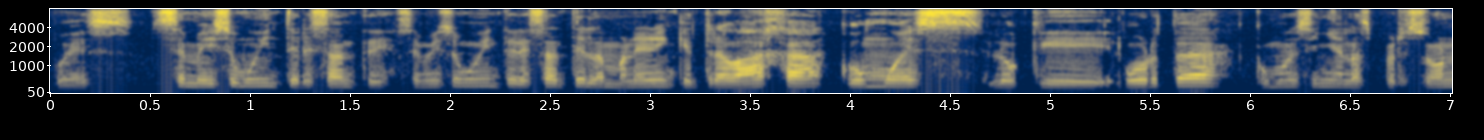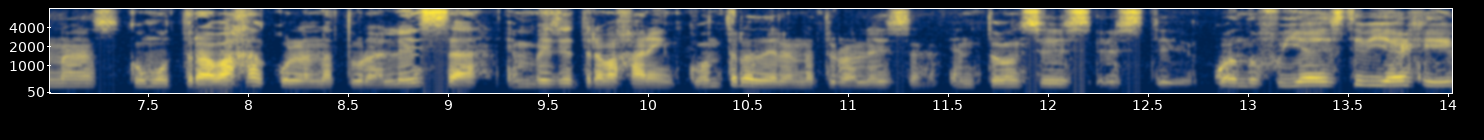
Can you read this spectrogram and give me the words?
pues se me hizo muy interesante. Se me hizo muy interesante la manera en que trabaja, cómo es lo que porta, cómo enseña a las personas, cómo trabaja con la naturaleza en vez de trabajar en contra de la naturaleza. Entonces, este, cuando fui a este viaje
